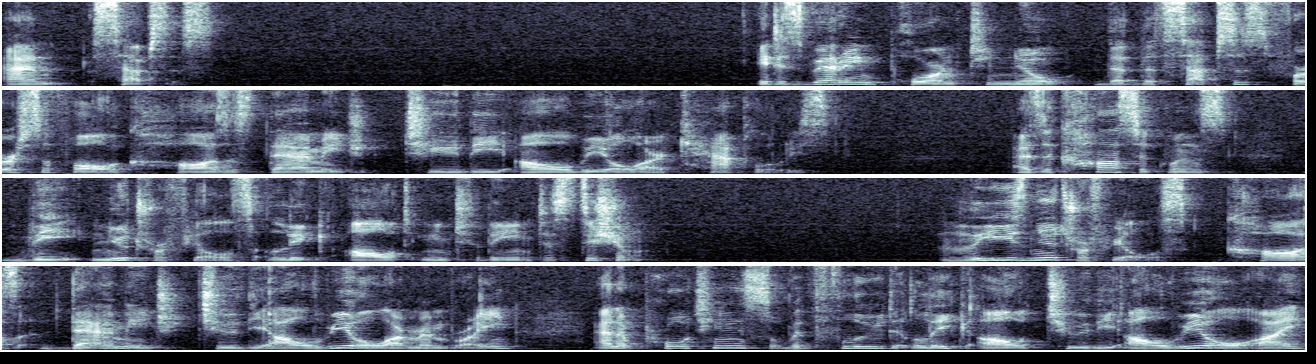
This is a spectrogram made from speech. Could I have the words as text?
and sepsis. It is very important to note that the sepsis first of all causes damage to the alveolar capillaries. As a consequence, the neutrophils leak out into the interstitium. These neutrophils cause damage to the alveolar membrane and proteins with fluid leak out to the alveoli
